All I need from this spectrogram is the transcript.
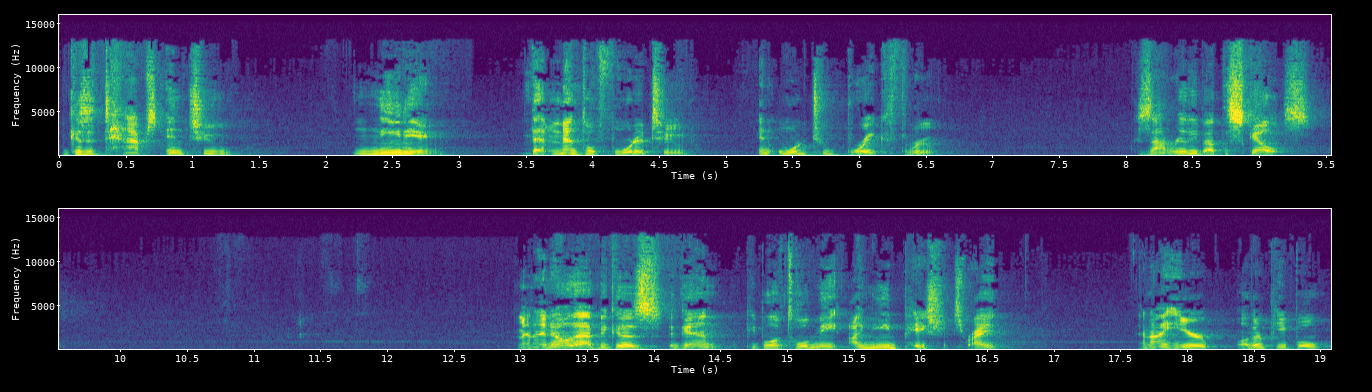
because it taps into needing that mental fortitude in order to break through. It's not really about the skills. And I know that because, again, people have told me I need patience, right? And I hear other people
